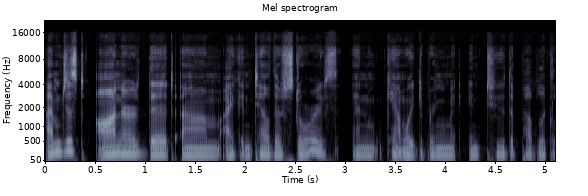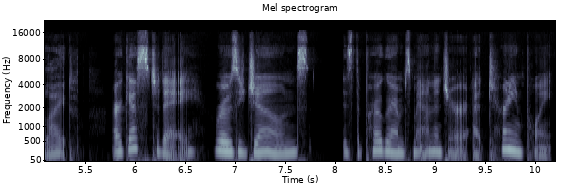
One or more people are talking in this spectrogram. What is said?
I'm just honored that um, I can tell their stories and can't wait to bring them into the public light. Our guest today, Rosie Jones, is the programs manager at Turning Point,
